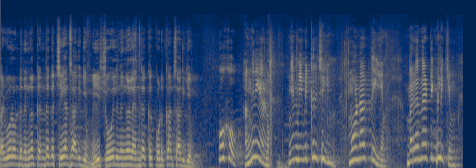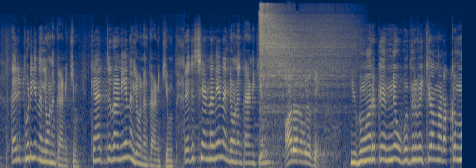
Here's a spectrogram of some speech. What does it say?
കഴിവുകളുണ്ട്? നിങ്ങൾക്ക് എന്തൊക്കെ ചെയ്യാൻ സാധിക്കും? ഈ ഷോയിൽ നിങ്ങൾ എന്തൊക്കെ കൊടുക്കാൻ സാധിക്കും? ഓഹോ അങ്ങനെയാണോ? ഞാൻ മിമിക്രി ചെയ്യും മോണാക്ട് ചെയ്യും ഭരതനാട്യം കളിക്കും കരിപ്പൊടിയെ നല്ലോണം കാണിക്കും ക്യാരറ്റ് റാണിയെ നല്ലോണം കാണിക്കും രഹസ്യ അണ്ണനെ നല്ലോണം കാണിക്കും. ആരാണ് ഇവരൊക്കെ ഇവന്മാരൊക്കെ എന്നെ ഉപദ്രവിക്കാൻ നടക്കുന്ന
